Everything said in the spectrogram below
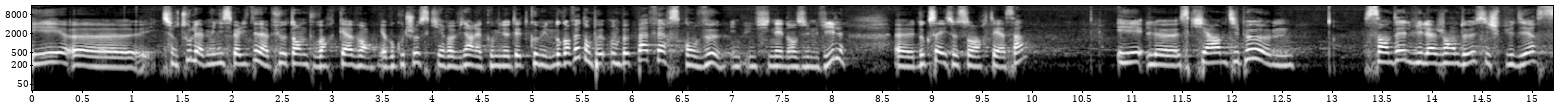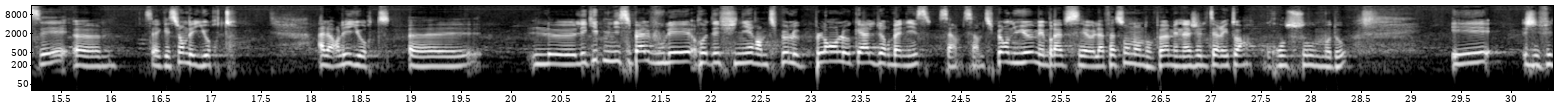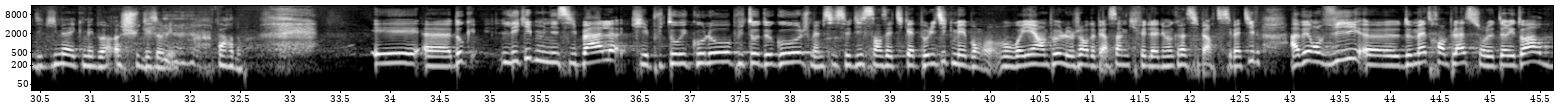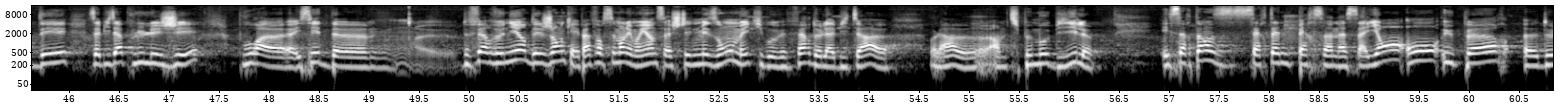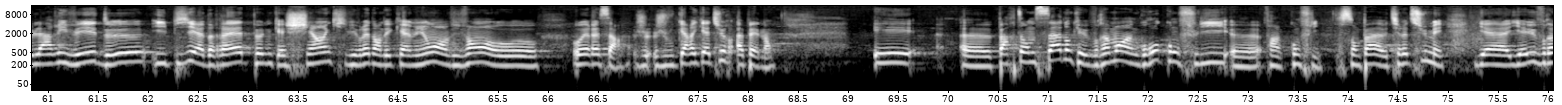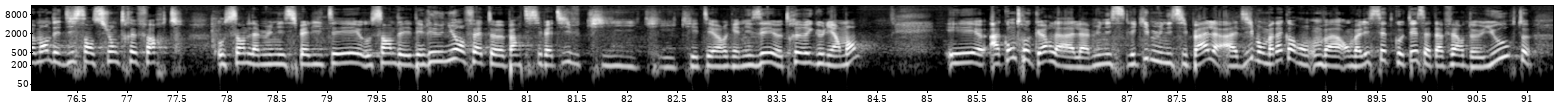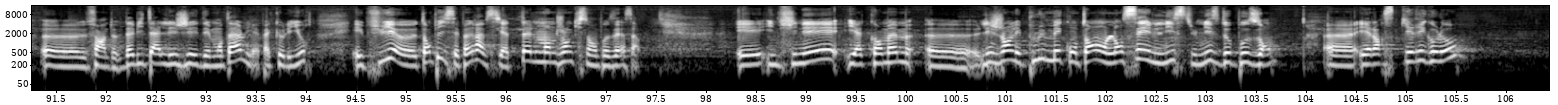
Et euh, surtout, la municipalité n'a plus autant de pouvoir qu'avant. Il y a beaucoup de choses qui reviennent à la communauté de communes. Donc en fait, on ne peut pas faire ce qu'on veut, in fine, dans une ville. Euh, donc ça, ils se sont heurtés à ça. Et ce qui a un petit peu euh, scindé le village en deux, si je puis dire, c'est la question des yourtes. Alors les yourtes. L'équipe municipale voulait redéfinir un petit peu le plan local d'urbanisme. C'est un, petit peu ennuyeux, mais bref, c'est la façon dont on peut aménager le territoire, grosso modo. Et j'ai fait des guillemets avec mes doigts. Oh, je suis désolée. Pardon. Et euh, donc l'équipe municipale, qui est plutôt écolo, plutôt de gauche, même s'ils se disent sans étiquette politique, mais bon, vous voyez un peu le genre de personne qui fait de la démocratie participative, avait envie euh, de mettre en place sur le territoire des habitats plus légers pour euh, essayer de, de, faire venir des gens qui n'avaient pas forcément les moyens de s'acheter une maison, mais qui pouvaient faire de l'habitat voilà, un petit peu mobile. Et certains, certaines personnes assaillants ont eu peur euh, de l'arrivée de hippies à dread, punk à chiens qui vivraient dans des camions en vivant au, RSA. Je, vous caricature à peine. Hein. Et euh, partant de ça, donc il y a eu vraiment un gros conflit, euh, enfin conflit, ils ne sont pas tirés dessus, mais il y, a, eu vraiment des dissensions très fortes au sein de la municipalité, au sein des, réunions en fait participatives qui étaient organisées très régulièrement. Et euh, à contre-coeur, l'équipe municipale a dit bon bah d'accord, on, va on va laisser de côté cette affaire de yourte, euh, enfin d'habitat léger démontable. Il n'y a pas que les yourtes. Et puis euh, tant pis, c'est pas grave s'il y a tellement de gens qui sont opposés à ça. Et in fine, il y a quand même les gens les plus mécontents ont lancé une liste, une liste d'opposants. et alors, ce qui est rigolo,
